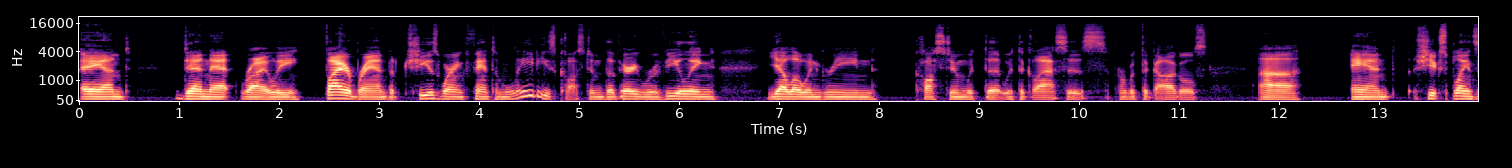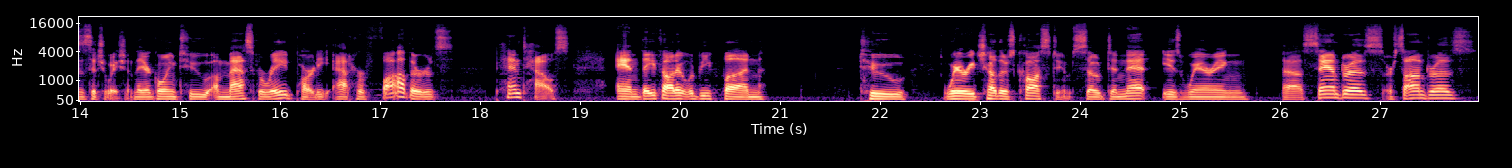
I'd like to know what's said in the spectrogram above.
and Danette Reilly Firebrand, but she is wearing Phantom Lady's costume, the very revealing yellow and green costume with the with the glasses or with the goggles. Uh, and she explains the situation. They are going to a masquerade party at her father's penthouse, and they thought it would be fun to wear each other's costumes. So Danette is wearing uh, Sandra's or Sandra's,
